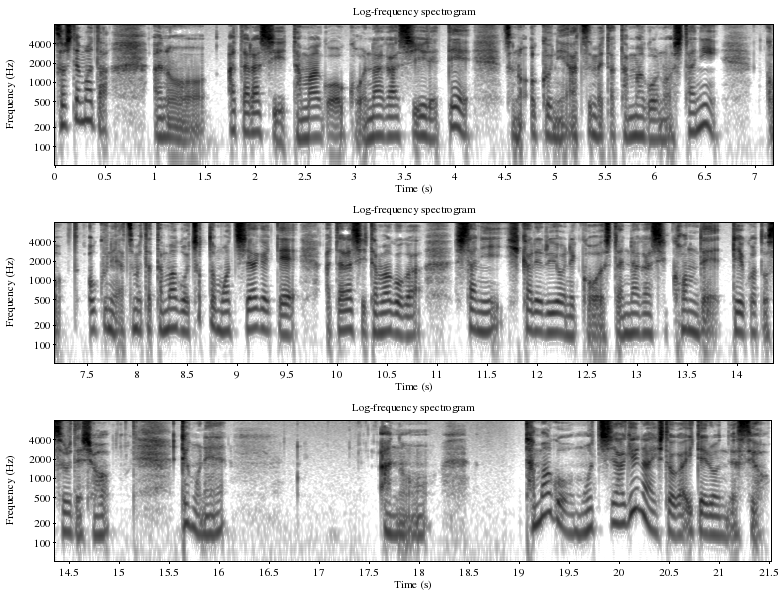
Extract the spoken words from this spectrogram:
そしてまた、あの、新しい卵をこう流し入れて、その奥に集めた卵の下に、こう、奥に集めた卵をちょっと持ち上げて、新しい卵が下に引かれるようにこう下に流し込んでっていうことをするでしょう。でもね、あの、卵を持ち上げない人がいてるんですよ。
